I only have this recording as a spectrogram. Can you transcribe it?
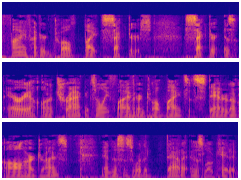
512 byte sectors. Sector is an area on a track. It's only 512 bytes. It's standard on all hard drives, and this is where the data is located.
